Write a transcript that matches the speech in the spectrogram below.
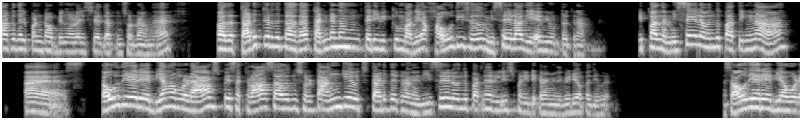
தாக்குதல் பண்றோம் அப்படிங்கிற இஸ்ரேல் தரப்புன்னு சொல்றாங்க. அதை தடுக்கிறதுக்காக கண்டனம் தெரிவிக்கும் வகையா ஹவுதிஸ் ஏதோ மிசைலாவது ஏவி விட்டுருக்குறாங்க இப்ப அந்த மிசைல வந்து பாத்தீங்கன்னா சவுதி அரேபியா அவங்களோட ஏர் ஸ்பேஸை கிராஸ் ஆகுதுன்னு சொல்லிட்டு அங்கேயே வச்சு தடுத்துருக்குறாங்க இது இஸ்ரேல் வந்து பார்த்தீங்கன்னா ரிலீஸ் பண்ணிட்டு இருக்கிறாங்க இந்த வீடியோ பதிவு. சவுதி அரேபியாவோட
